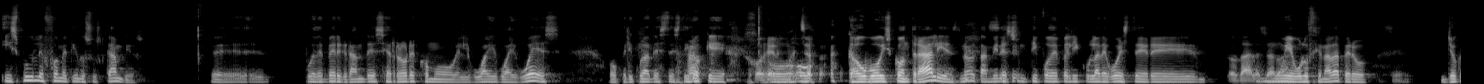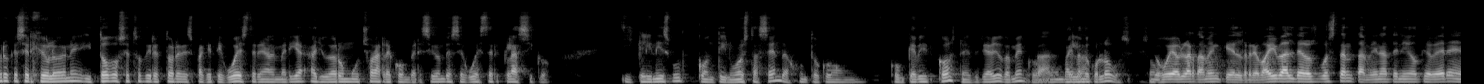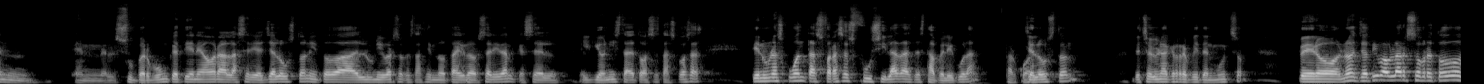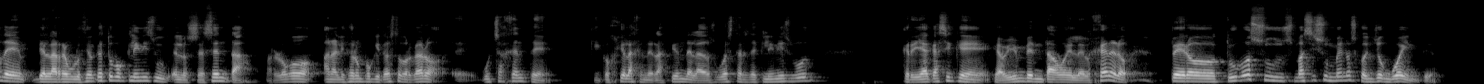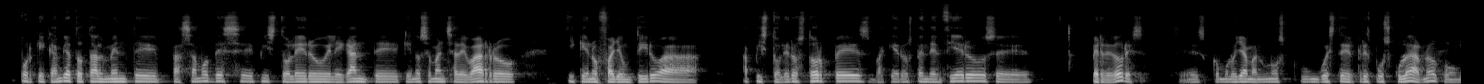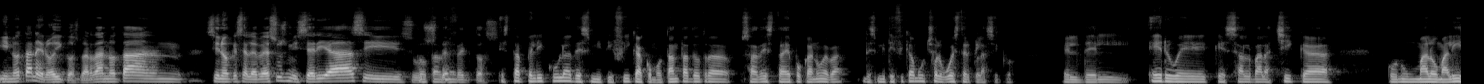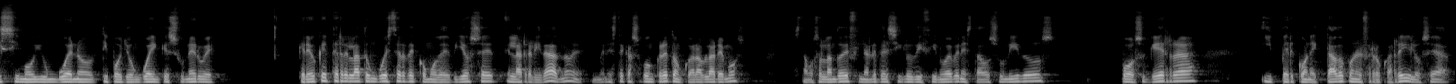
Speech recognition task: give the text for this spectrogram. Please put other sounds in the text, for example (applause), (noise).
Eastwood le fue metiendo sus cambios. Eh, puedes ver grandes errores como el Wild Wild West o películas de este estilo que (laughs) Joder, o, macho. o Cowboys contra Aliens, ¿no? También Sí. es un tipo de película de western eh, Total, muy verdad. evolucionada, pero Sí. yo creo que Sergio Leone y todos estos directores de Spaghetti Western en Almería ayudaron mucho a la reconversión de ese western clásico. Y Clint Eastwood continuó esta senda junto con, con Kevin Costner, diría yo también, con Bailando con Lobos. Son- voy a hablar también que el revival de los western también ha tenido que ver en, en el superboom que tiene ahora la serie Yellowstone y todo el universo que está haciendo Tyler Sheridan, que es el, el guionista de todas estas cosas. Tiene unas cuantas frases fusiladas de esta película, tal cual. Yellowstone. De hecho, hay una que repiten mucho. Pero no, yo te iba a hablar sobre todo de, de la revolución que tuvo Clint Eastwood en los 60, para luego analizar un poquito esto, porque claro, eh, mucha gente que cogió la generación de los westerns de Clint Eastwood creía casi que, que había inventado él el género, pero tuvo sus más y sus menos con John Wayne, tío. porque cambia totalmente. Pasamos de ese pistolero elegante que no se mancha de barro y que no falla un tiro a, pistoleros torpes, vaqueros pendencieros, eh, perdedores. Es como lo llaman, unos, un western crepuscular, ¿no? Con- Y no tan heroicos, ¿verdad? No tan... sino que se le ve sus miserias y sus Totalmente. defectos. Esta película desmitifica, como tantas de otras, o sea, de esta época nueva, desmitifica mucho el western clásico. El del héroe que salva a la chica con un malo malísimo y un bueno tipo John Wayne, que es un héroe. Creo que te relata un western de cómo debió ser en la realidad, ¿no? En este caso concreto, aunque ahora hablaremos, estamos hablando de finales del siglo XIX en Estados Unidos, posguerra, hiperconectado con el ferrocarril. O sea,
